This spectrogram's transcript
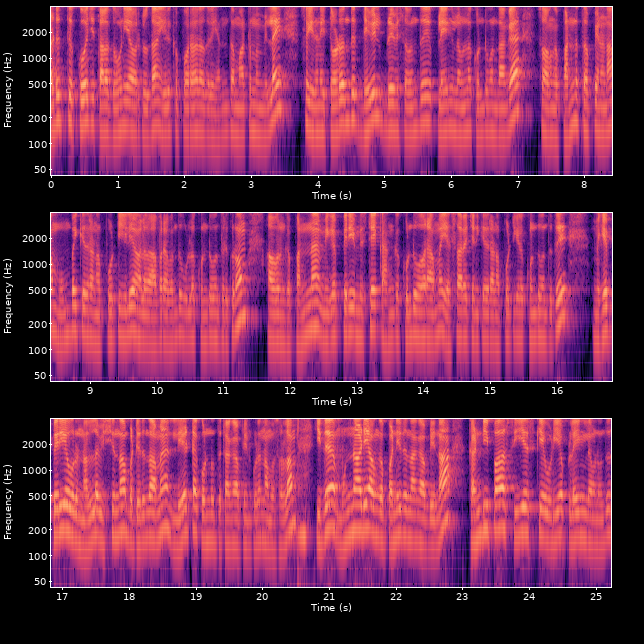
அடுத்த கோச் தலை தோனி அவர்கள் தான் இருக்க போகிறாரு அதில் எந்த மாற்றமும் இல்லை. ஸோ இதனை தொடர்ந்து டெவில் பிரேவிஸை வந்து பிளேயிங் லெவனில் கொண்டு வந்தாங்க. ஸோ அவங்க பண்ண தப்பு என்னென்னா மும்பைக்கு எதிரான போட்டியிலே அவரை வந்து உள்ளே கொண்டு வந்திருக்கணும். அவருங்க பண்ண மிகப்பெரிய மிஸ்டேக் அங்கே கொண்டு வராமல் எஸ்ஆர்ஹெச் அணிக்கு எதிரான போட்டிகளை கொண்டு வந்தது. மிகப்பெரிய ஒரு நல்ல விஷயம் தான் பட் இருந்தாமல் லேட்டாக கொண்டு வந்துட்டாங்க அப்படின்னு கூட நம்ம சொல்லலாம். இதை முன்னாடியே அவங்க பண்ணியிருந்தாங்க அப்படின்னா கண்டிப்பாக சிஎஸ்கே உடைய பிளேயிங் லெவன் வந்து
